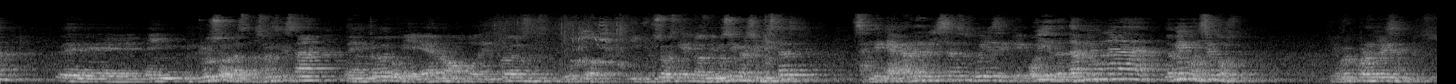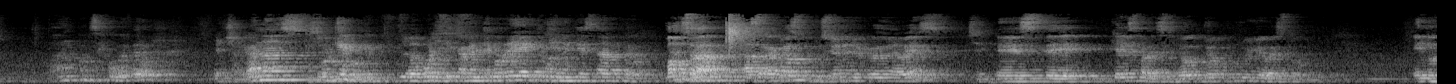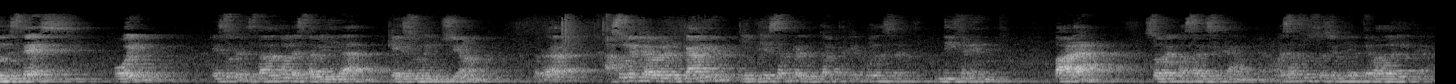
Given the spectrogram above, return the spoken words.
eh, e incluso las personas que están dentro del gobierno o dentro de los institutos, incluso los, que, los mismos inversionistas, se han de cagar de risa a esos güeyes de que, oye, dame una, dame consejos. Y yo creo que dicen, pues, dame un consejo, güey, pero echa ganas. ¿Por qué? Porque lo políticamente correcto tienen que estar, pero... Vamos a, a cerrar con las conclusiones, yo creo, de una vez. Sí. Este, ¿Qué les parece? Yo, yo concluyo esto. En donde estés hoy, esto que te está dando la estabilidad, que es una ilusión, ¿verdad? Asume que va a haber un cambio y empieza a preguntarte qué puede ser diferente para sobrepasar ese cambio, ¿no? esa frustración que te va a dar el cambio.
